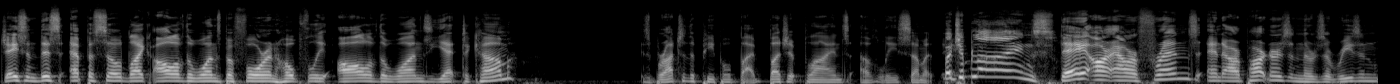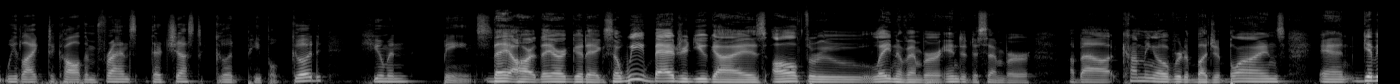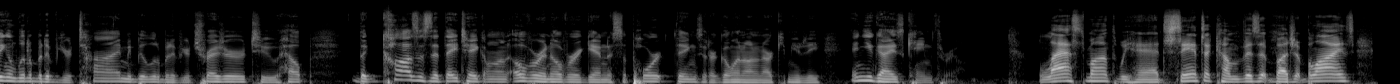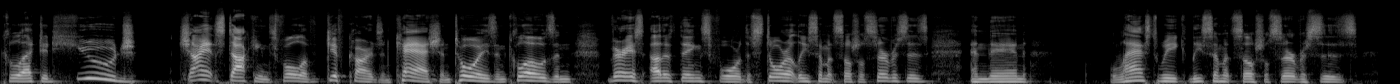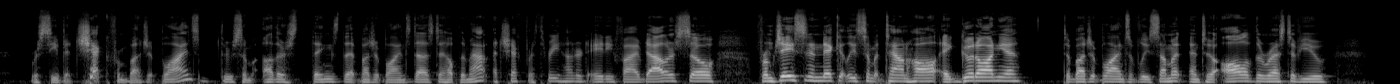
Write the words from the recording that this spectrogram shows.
Jason, this episode, like all of the ones before and hopefully all of the ones yet to come, is brought to the people by Budget Blinds of Lee Summit. Budget Blinds! They are our friends and our partners, and there's a reason we like to call them friends. They're just good people, good human beings. They are. They are good eggs. So we badgered you guys all through late November into December about coming over to Budget Blinds and giving a little bit of your time, maybe a little bit of your treasure to help the causes that they take on over and over again to support things that are going on in our community. And you guys came through. Last month, we had Santa come visit Budget Blinds, collected huge, giant stockings full of gift cards and cash and toys and clothes and various other things for the store at Lee Summit Social Services. And then last week, Lee Summit Social Services received a check from Budget Blinds through some other things that Budget Blinds does to help them out, a check for $385. So, from Jason and Nick at Lee Summit Town Hall, a good on you to Budget Blinds of Lee Summit and to all of the rest of you.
